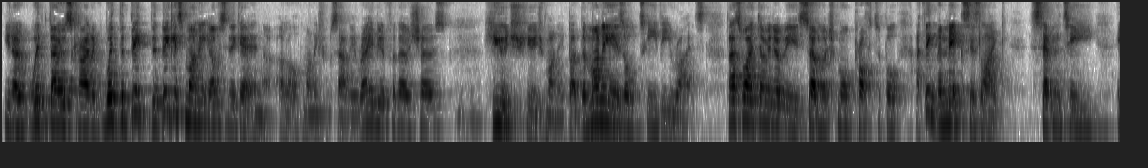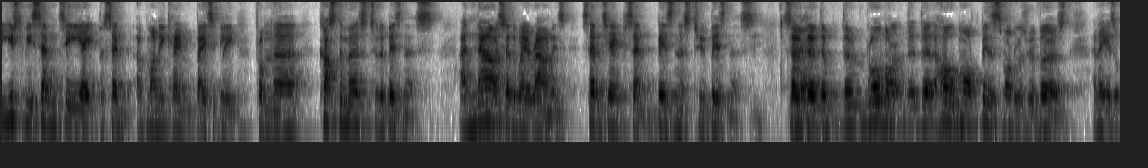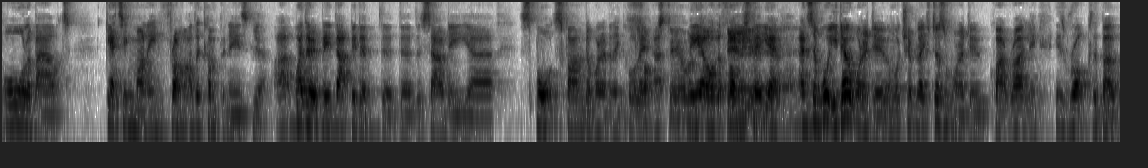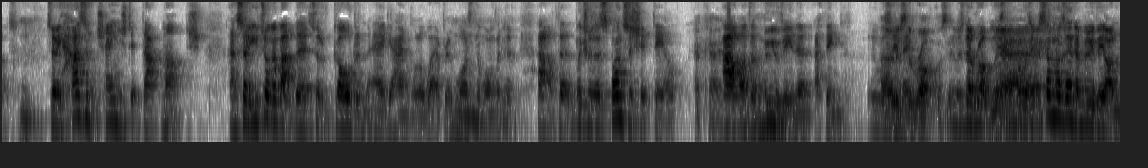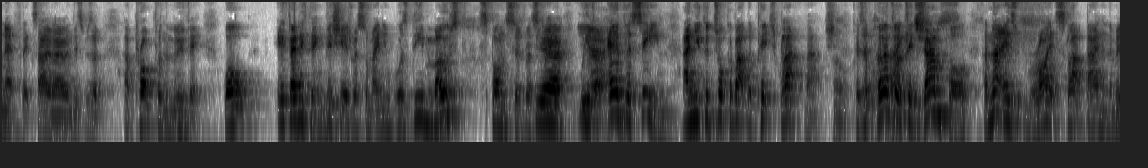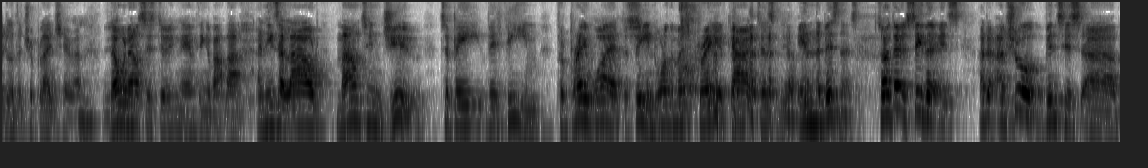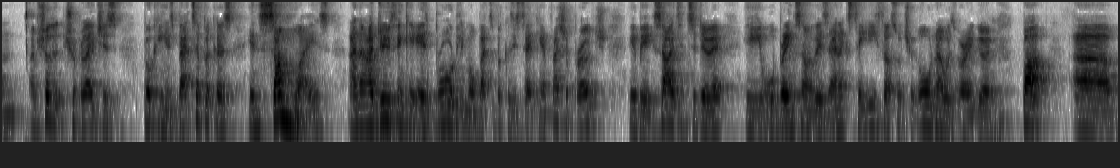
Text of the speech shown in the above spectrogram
you know, with those kind of with the big the biggest money, obviously they're getting a lot of money from Saudi Arabia for those shows, huge huge money. But the money is all TV rights. That's why WWE is so much more profitable. I think the mix is like seventy. It used to be seventy eight percent of money came basically from the customers to the business, and now it's the other way around. It's seventy eight percent business to business. So Yeah. the the the, mo- the the whole mod, business model is reversed, and it is all about getting money from other companies, Yeah. uh, whether it be that be the the, the, the Saudi uh, sports fund or whatever they call it. deal, yeah, or the Fox yeah, deal, yeah, yeah. And so what you don't want to do, and what Triple H doesn't want to do, quite rightly, is rock the boat. Hmm. So he hasn't changed it that much. And so you talk about the sort of golden egg angle or whatever it was, the Hmm. one with the out of the, which was a sponsorship deal Okay. out of a movie that I think who was Oh, it was it? The Rock, was It it? was The Rock. Was Yeah, it, was it? yeah, Someone's in a movie on Netflix, I don't know, and this was a, a prop from the movie. Well, if anything, this year's WrestleMania was the most sponsored WrestleMania Yeah. we've Yeah. ever seen. And you could talk about the Pitch Black match Oh, as a perfect that is example, and that is right slap bang in the middle of the Triple H era. Mm. No one else is doing anything about that, and he's allowed Mountain Dew to be the theme for Bray Wyatt, the Fiend, one of the most creative characters in the business. So I don't see that it's. I don't, I'm sure Vince's. Um, I'm sure that Triple H's booking is better because in some ways, and I do think it is broadly more better because he's taking a fresh approach. He'll be excited to do it. He will bring some of his NXT ethos, which we all know is very good. But uh, uh,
